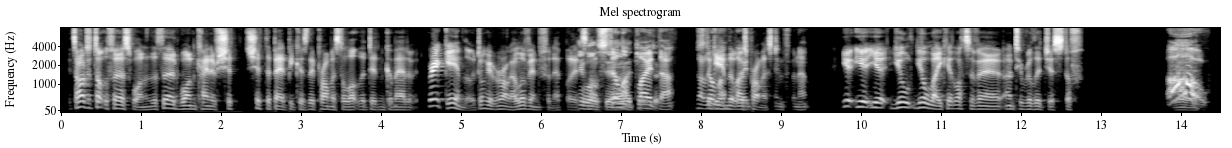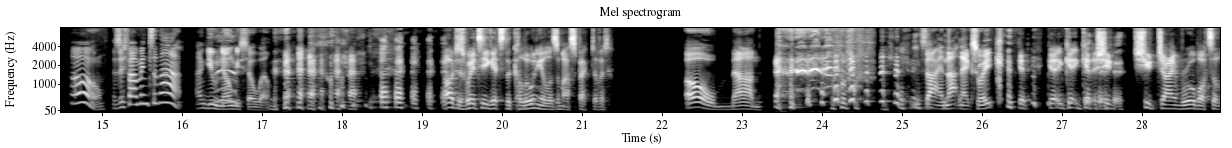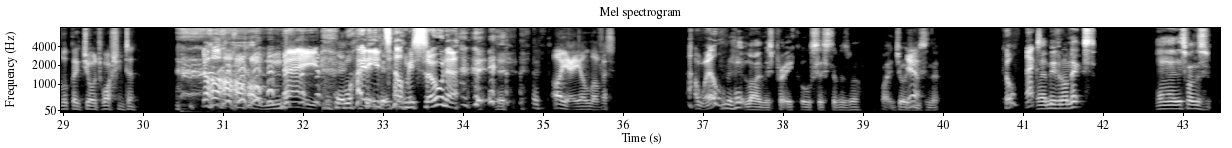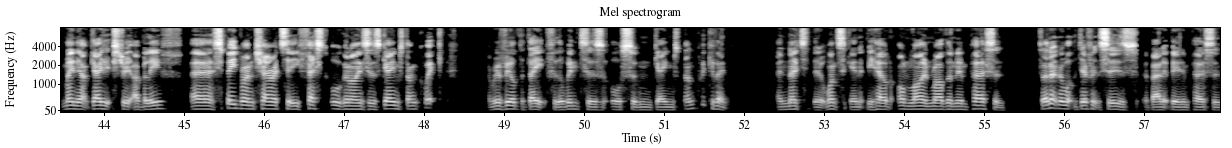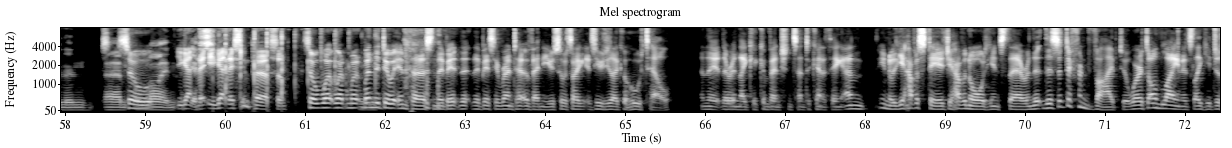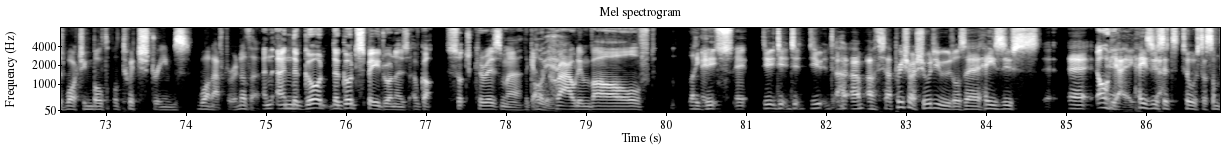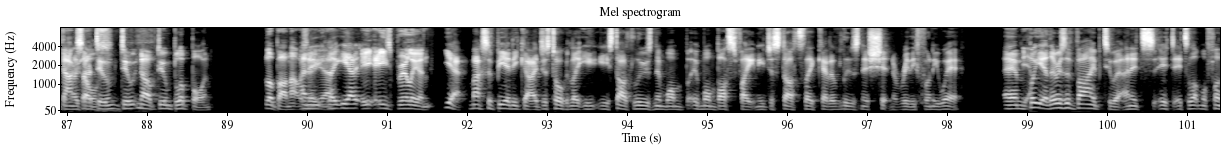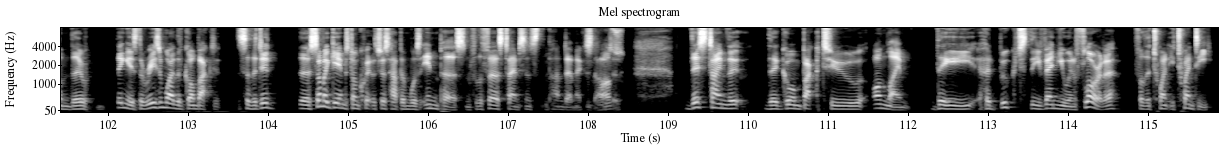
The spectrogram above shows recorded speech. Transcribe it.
It's hard to top the first one, and the third one kind of shit shit the bed because they promised a lot that didn't come out of it. Great game though. Don't get me wrong. I love Infinite, but it's It was, Still yeah, I not enjoyed played it. that. not Still the game that was promised. Infinite. You, you, you, you'll you'll like it. Lots of uh, anti-religious stuff. Oh, oh, as if I'm into that. And You know me so well. oh, just wait till you get to the colonialism aspect of it. Oh man, starting that next week. Get get get, get to shoot shoot giant robots that look like George Washington. oh mate, why didn't you tell me sooner? Oh yeah, you'll love it. I will. the Hitline was a pretty cool system as well. I quite enjoyed Yeah. using that. Cool. Next. Uh, moving on next. Uh, this one's mainly up Gadget Street, I believe. Uh, speedrun charity Fest organisers Games Done Quick have revealed the date for the winter's awesome Games Done Quick event and noted that once again it'd be held online rather than in person. So I don't know what the difference is about it being in person and um, So online. You get th- you get this in person. So when when, when they do it in person, they ba- they basically rent out a venue. So it's like it's usually like a hotel, and they they're in like a convention center kind of thing. And you know you have a stage, you have an audience there, and th- there's a different vibe to it. Where it's online, it's like you're just watching multiple Twitch streams one after another. And and the good the good speedrunners have got such charisma. They get Oh, the yeah. crowd involved. Like the, It's it, Do, do, do, do, I, I'm, I'm pretty sure I showed you Oodles. Uh, Jesus. Uh, Oh, yeah, Jesus yeah. it's toast or something Dark like Souls. that. Doing, do, no, doing Bloodborne. Bloodborne. That was And it. he- Yeah. like, yeah, He- he's brilliant. Yeah, massive beardy guy. Just talking like he, he starts losing in one in one boss fight, and he just starts like kind of losing his shit in a really funny way. Um, Yeah. But yeah, there is a vibe to it, and it's it, it's a lot more fun. The thing is, the reason why they've gone back, to, so they did the summer games done quick that just happened was in person for the first time since the pandemic started. This time they they're going back to online. They had booked the venue in Florida for the 2020 i-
